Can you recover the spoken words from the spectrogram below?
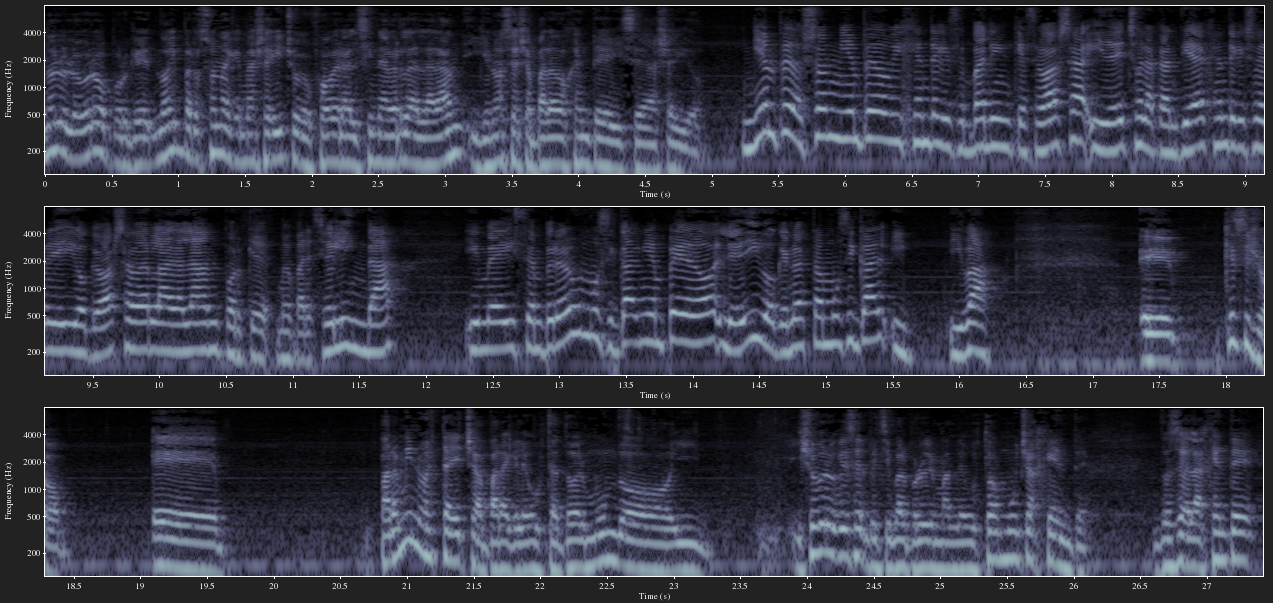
no lo logró porque no hay persona que me haya dicho que fue a ver al cine a ver La La Land y que no se haya parado gente y se haya ido. Ni en pedo, yo ni en pedo vi gente que se paren, que se vaya, y de hecho la cantidad de gente que yo le digo que vaya a ver La La Land porque me pareció linda, y me dicen, pero es un musical ni en pedo, le digo que no es tan musical y, y va. Eh, ¿Qué sé yo? Eh, para mí no está hecha para que le guste a todo el mundo y, yo creo que ese es el principal problema. Le gustó a mucha gente. Entonces la gente,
